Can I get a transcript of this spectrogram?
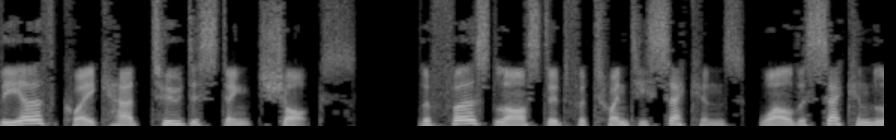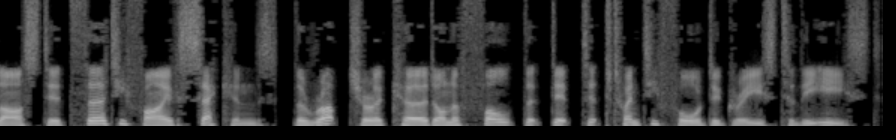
The earthquake had two distinct shocks. The first lasted for 20 seconds, while the second lasted 35 seconds. The rupture occurred on a fault that dipped at 24 degrees to the east.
